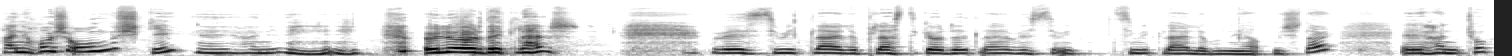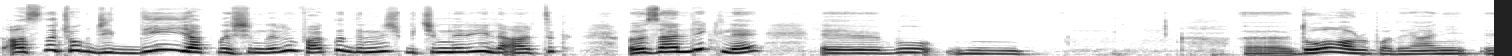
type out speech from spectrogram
hani hoş olmuş ki e, hani ölü ördekler ve simitlerle plastik ördekler ve simit, simitlerle bunu yapmışlar. Ee, hani çok aslında çok ciddi yaklaşımların farklı direniş biçimleriyle artık özellikle e, bu hmm, e, Doğu Avrupa'da yani e,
